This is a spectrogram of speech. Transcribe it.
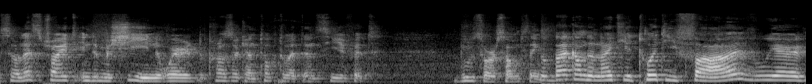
so let's try it in the machine where the processor can talk to it and see if it boosts or something. So back on the 9825, we are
